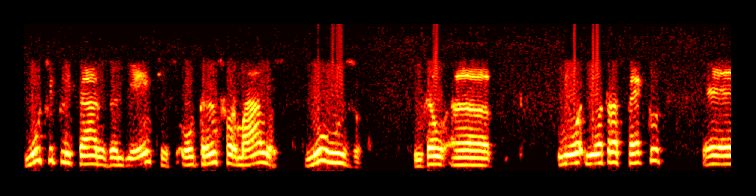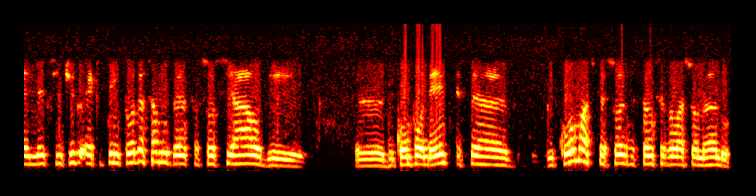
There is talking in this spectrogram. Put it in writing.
multiplicar os ambientes ou transformá-los no uso. Então, uh, e, e, outro aspecto é, nesse sentido é que tem toda essa mudança social de, uh, de componentes uh, de como as pessoas estão se relacionando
